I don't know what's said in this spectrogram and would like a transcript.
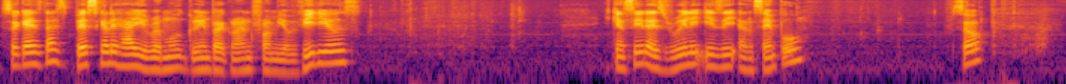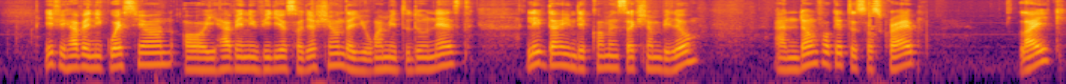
So guys that's basically how you remove green background from your videos. You can see that it's really easy and simple. So if you have any question or you have any video suggestion that you want me to do next leave that in the comment section below and don't forget to subscribe like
